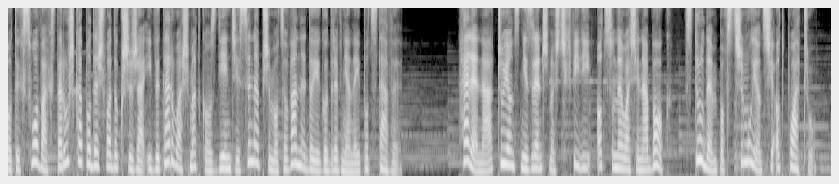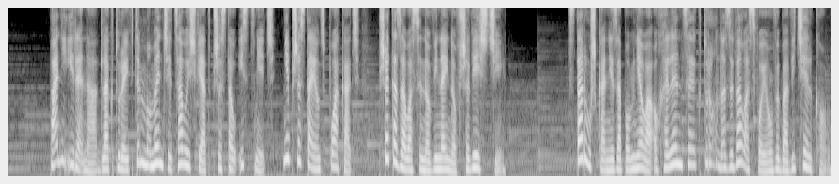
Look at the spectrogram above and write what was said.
Po tych słowach staruszka podeszła do krzyża i wytarła szmatką zdjęcie syna przymocowane do jego drewnianej podstawy. Helena, czując niezręczność chwili, odsunęła się na bok, z trudem powstrzymując się od płaczu. Pani Irena, dla której w tym momencie cały świat przestał istnieć, nie przestając płakać, przekazała synowi najnowsze wieści. Staruszka nie zapomniała o Helence, którą nazywała swoją wybawicielką.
